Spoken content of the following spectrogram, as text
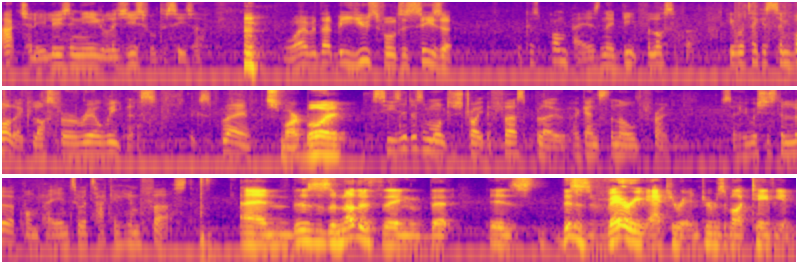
Actually, losing the eagle is useful to Caesar. Hmm. Why would that be useful to Caesar? Because Pompey is no deep philosopher. He will take a symbolic loss for a real weakness. Explain. Smart boy. Caesar doesn't want to strike the first blow against an old friend, so he wishes to lure Pompey into attacking him first. And this is another thing that is this is very accurate in terms of Octavian.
